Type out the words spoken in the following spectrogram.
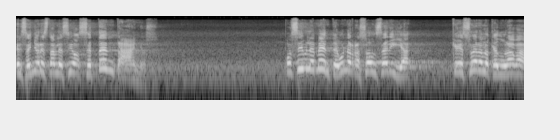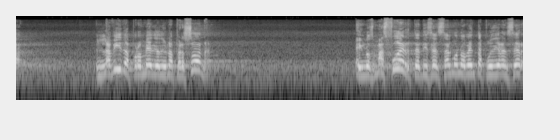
el Señor estableció 70 años. Posiblemente una razón sería que eso era lo que duraba la vida promedio de una persona. En los más fuertes, dice el Salmo 90, pudieran ser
